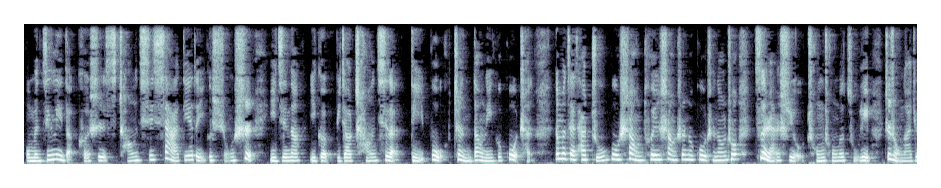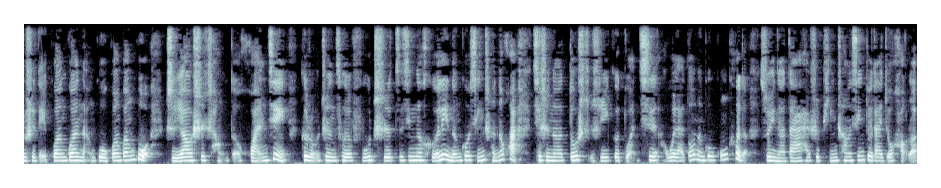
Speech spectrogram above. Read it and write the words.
我们经历的可是长期下跌的一个熊市，以及呢一个比较长期的底部震荡的一个过程。那么，在它逐步上推上升的过程当中，自然是有重重的阻力。这种呢，就是得关关难过关关过。只要市场的环境、各种政策扶持、资金的合力能够形成的话，其实呢，都只是一个短期，未来都能够攻克的。所以呢，大家还是平常心对待就好了。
